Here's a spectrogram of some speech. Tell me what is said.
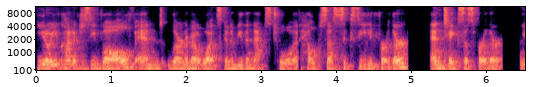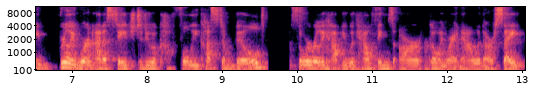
You know, you kind of just evolve and learn about what's going to be the next tool that helps us succeed further and takes us further. We really weren't at a stage to do a fully custom build. So we're really happy with how things are going right now with our site.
